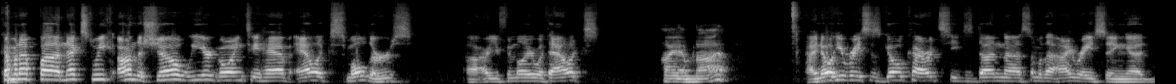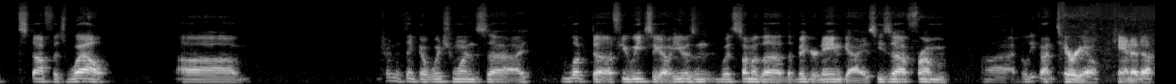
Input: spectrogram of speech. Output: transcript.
Coming up uh, next week on the show, we are going to have Alex Smolders. Uh, are you familiar with Alex? I am not. I know he races go karts. He's done uh, some of the iRacing uh, stuff as well. Um, trying to think of which ones uh, I looked uh, a few weeks ago. He was in, with some of the the bigger name guys. He's from, I believe, Ontario, Canada.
